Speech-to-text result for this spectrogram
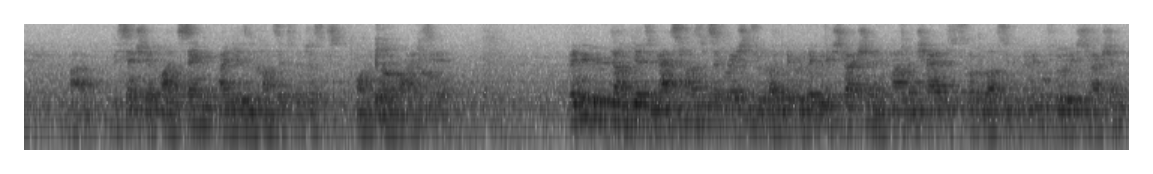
Uh, essentially apply the same ideas and concepts, but just on, a wider scale. Then we moved down here to mass transfer separation through liquid-liquid extraction, and Kyle and Chad spoke about supercritical fluid extraction.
